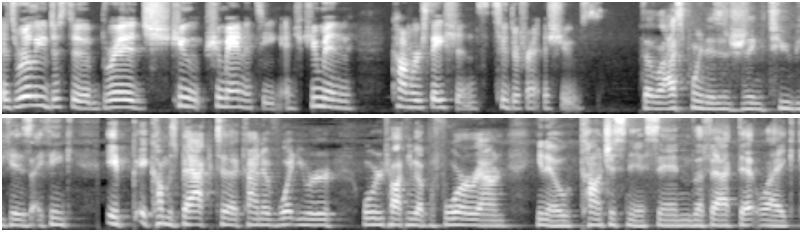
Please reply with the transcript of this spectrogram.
It's really just to bridge hu- humanity and human conversations to different issues. The last point is interesting too because I think it it comes back to kind of what you were what we were talking about before around you know consciousness and the fact that like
